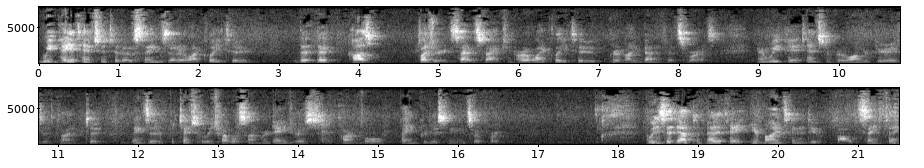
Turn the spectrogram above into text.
we pay attention to those things that are likely to that, that cause pleasure, satisfaction, are likely to provide benefits for us. And we pay attention for longer periods of time to things that are potentially troublesome or dangerous, harmful, pain producing, and so forth. When you sit down to meditate, your mind's going to do all the same thing.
